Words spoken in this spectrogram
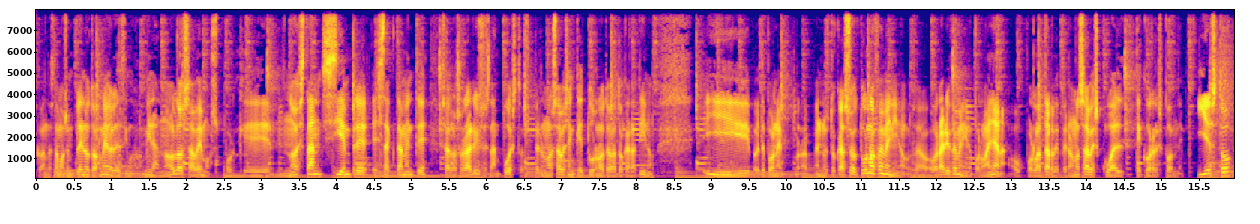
Cuando estamos en pleno torneo le decimos, mira, no lo sabemos, porque no están siempre exactamente, o sea, los horarios están puestos, pero no sabes en qué turno te va a tocar a ti, ¿no? Y pues, te pone, en nuestro caso, turno femenino, o sea, horario femenino, por mañana o por la tarde, pero no sabes cuál te corresponde. Y esto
